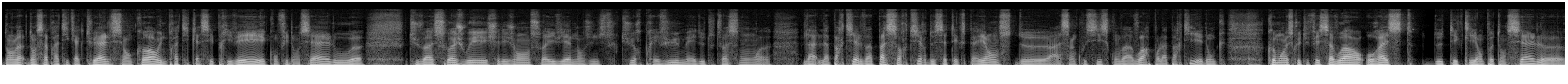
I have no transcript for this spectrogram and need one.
dans, sa pratique actuelle, c'est encore une pratique assez privée et confidentielle où euh, tu vas soit jouer chez les gens, soit ils viennent dans une structure prévue, mais de toute façon, la, partie, elle va pas sortir de cette expérience de à 5 ou 6 qu'on va avoir pour la partie. Et donc, comment est-ce que tu fais savoir au reste de tes clients potentiels euh,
